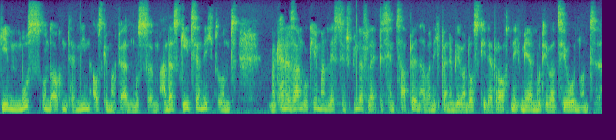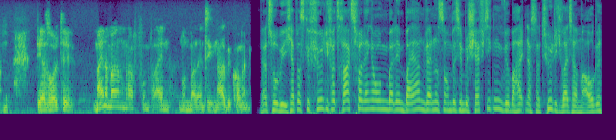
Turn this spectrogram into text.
geben muss und auch ein Termin ausgemacht werden muss. Ähm, anders geht's ja nicht und man kann ja sagen, okay, man lässt den Spieler vielleicht ein bisschen zappeln, aber nicht bei einem Lewandowski. Der braucht nicht mehr Motivation und ähm, der sollte meiner Meinung nach vom Verein nun mal ein Signal bekommen. Ja, Tobi, ich habe das Gefühl, die Vertragsverlängerungen bei den Bayern werden uns noch ein bisschen beschäftigen. Wir behalten das natürlich weiter im Auge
